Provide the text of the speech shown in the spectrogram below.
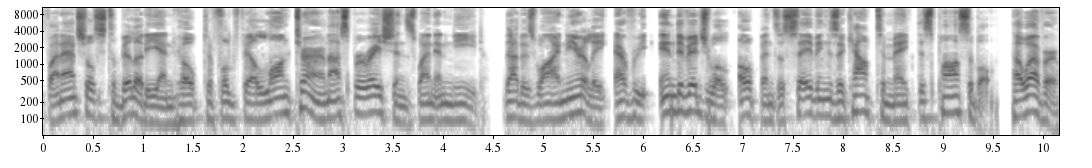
financial stability and hope to fulfill long-term aspirations when in need. That is why nearly every individual opens a savings account to make this possible. However,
